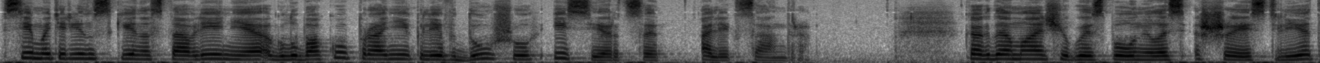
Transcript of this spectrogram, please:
Все материнские наставления глубоко проникли в душу и сердце Александра. Когда мальчику исполнилось 6 лет,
